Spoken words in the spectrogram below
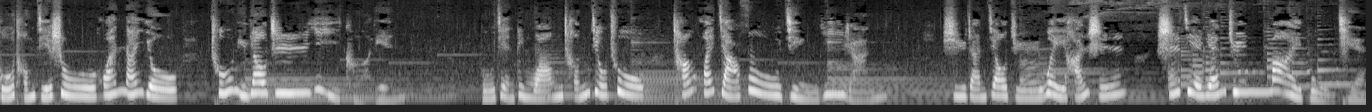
胡同结束还难有，处女腰肢亦可怜。不见定王成就处，常怀贾妇锦衣然。须瞻交举未寒食，时借严君卖补钱。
